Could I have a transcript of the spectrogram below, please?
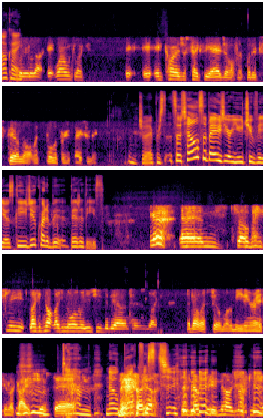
okay. but it'll, uh, it won't like. It, it, it kind of just takes the edge off it, but it's still not like bulletproof, basically. So tell us about your YouTube videos, because you do quite a bit, bit of these. Yeah. Um. So basically, like it's not like a normal YouTube video in terms of like I don't like film what I'm eating or anything like that. It's just uh, Damn, no breakfast. there's no food. No, exactly.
